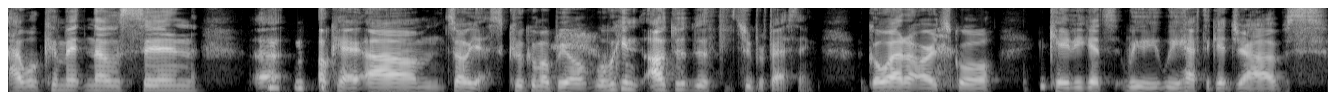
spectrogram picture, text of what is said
I will commit no sin. Uh, okay. Um. So yes, Cuckoo Mobile. Well, we can. I'll do the super fast thing. Go out of art school. Katie gets. We we have to get jobs.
